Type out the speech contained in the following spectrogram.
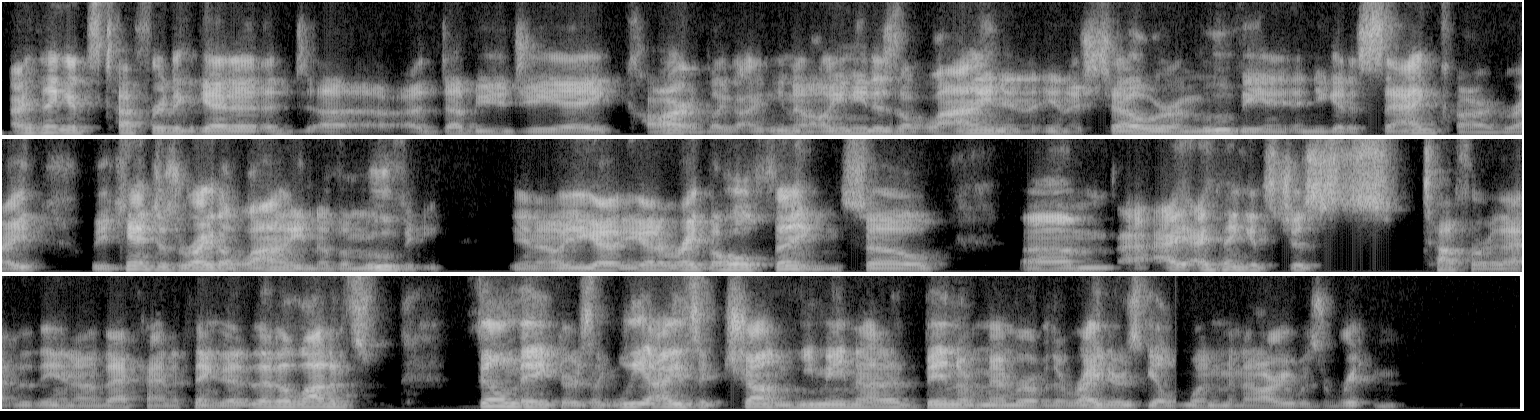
I think it's tougher to get a, a, a WGA card. Like you know all you need is a line in, in a show or a movie and you get a SAG card right? But you can't just write a line of a movie. You know you got you got to write the whole thing. So um, I, I, think it's just tougher that you know that kind of thing that, that a lot of filmmakers like Lee Isaac Chung he may not have been a member of the Writers Guild when Minari was written.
